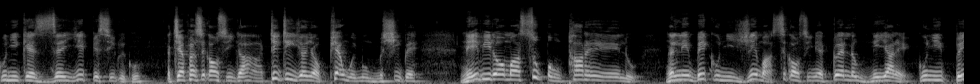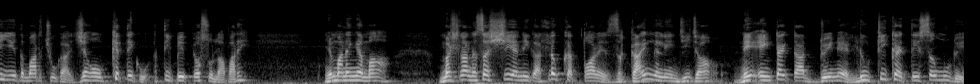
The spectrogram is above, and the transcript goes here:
ကုညီကယ်ဇယ်ရေးပစ္စည်းတွေကိုအကြံဖက်စစ်ကောင်စီကတိတိယောက်ယောက်ဖျက်ဝေမှုမရှိဘဲနေပြည်တော်မှာစုပုံထားတယ်လို့ငလင်ဘေးကုညီရေးမှာစစ်ကောင်စီနဲ့တွဲလုံနေရတဲ့ကုညီပေးရေးသမားတချို့ကရန်ကုန်ခေတ်တစ်ကိုအတိပေးပြောဆိုလာပါတယ်မြန်မာနိုင်ငံမှာမတ်လ28ရက်နေ့ကလှုပ်ခတ်သွားတဲ့သကိုင်းငလင်ကြီးကြောင့်နေအိမ်တိုက်တာတွေနဲ့လူထိခိုက်သေးဆုံးမှုတွေ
